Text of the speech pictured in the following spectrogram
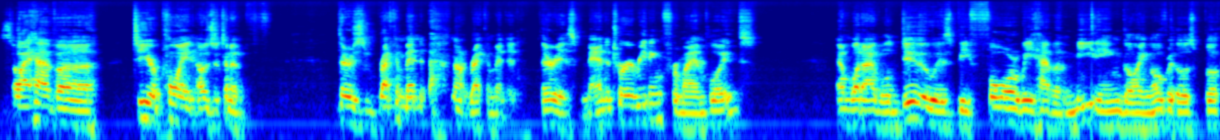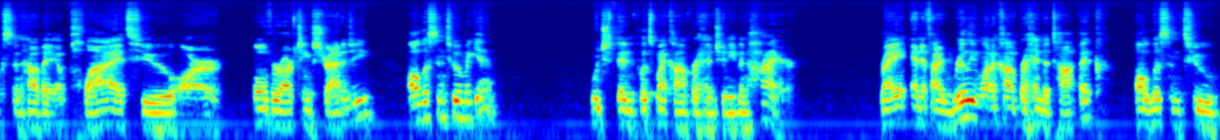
so I have a, to your point, I was just going to, there's recommended, not recommended, there is mandatory reading for my employees. And what I will do is before we have a meeting going over those books and how they apply to our overarching strategy, I'll listen to them again, which then puts my comprehension even higher. Right. And if I really want to comprehend a topic, I'll listen to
